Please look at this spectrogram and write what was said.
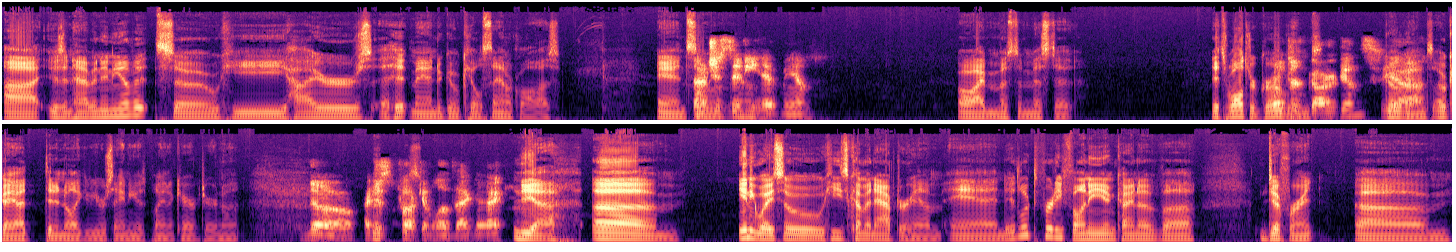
uh, isn't having any of it, so he hires a hitman to go kill Santa Claus. And so, Not just any hitman. Oh, I must have missed it. It's Walter Grogan. Walter Grogan's. Gargans? Yeah. Okay, I didn't know like if you were saying he was playing a character or not. No, I just It's- fucking love that guy. Yeah. Um. Anyway, so he's coming after him, and it looked pretty funny and kind of uh, different. Um,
